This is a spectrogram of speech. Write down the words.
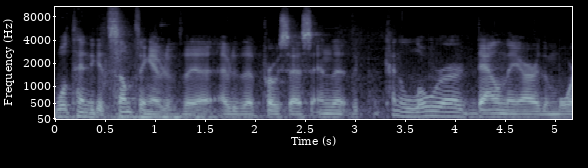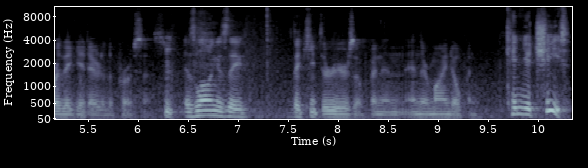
will tend to get something out of the out of the process, and the, the kind of lower down they are, the more they get out of the process. Hmm. As long as they they keep their ears open and, and their mind open. Can you cheat?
